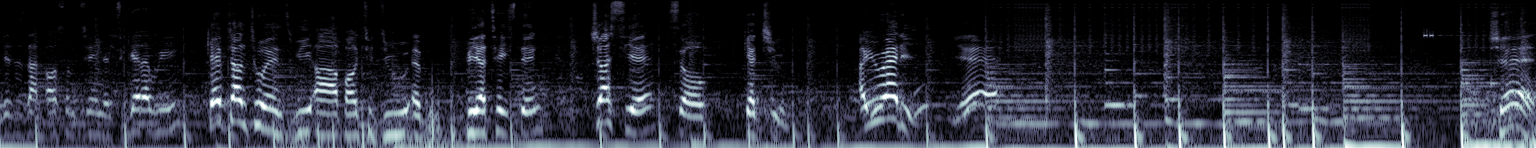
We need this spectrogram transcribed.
And this is that awesome twin. And together we, Cape Town Twins, we are about to do a beer tasting just here. So get tuned. Are you ready? Yeah. Cheers.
